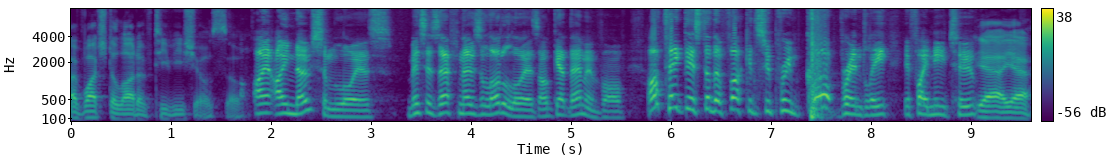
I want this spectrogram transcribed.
I've watched a lot of TV shows, so I, I know some lawyers. Mrs. F knows a lot of lawyers. I'll get them involved. I'll take this to the fucking Supreme Court, Brindley, if I need to. yeah, yeah.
